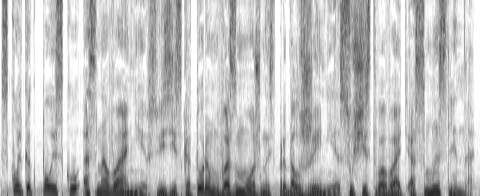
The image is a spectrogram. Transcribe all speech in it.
сколько к поиску основания, в связи с которым возможность продолжения существовать осмысленно –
